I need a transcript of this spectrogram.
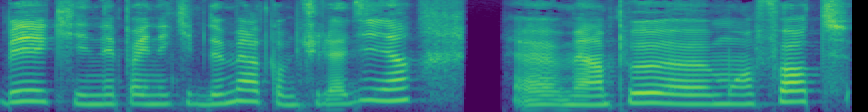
B qui n'est pas une équipe de merde comme tu l'as dit, hein, euh, mais un peu euh, moins forte.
